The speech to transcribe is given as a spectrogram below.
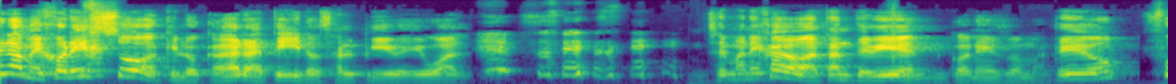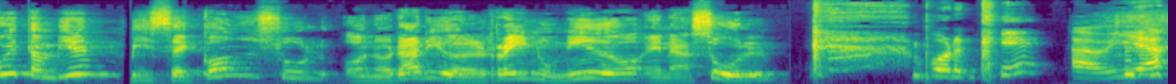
Era mejor eso a que lo cagara a tiros al pibe igual. Sí, sí. Se manejaba bastante bien con eso, Mateo. Fue también vicecónsul honorario del Reino Unido en Azul. ¿Por qué había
